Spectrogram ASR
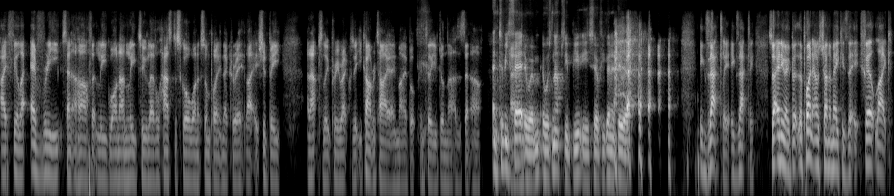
I feel like every centre half at League One and League Two level has to score one at some point in their career. Like it should be an absolute prerequisite. You can't retire in my book until you've done that as a centre half. And to be fair um, to him, it was an absolute beauty. So if you're going to do it, exactly, exactly. So anyway, but the point I was trying to make is that it felt like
